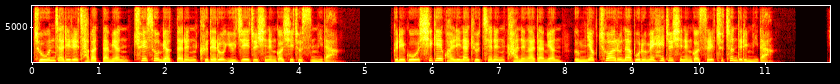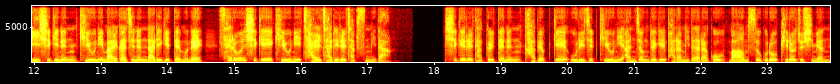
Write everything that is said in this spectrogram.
좋은 자리를 잡았다면 최소 몇 달은 그대로 유지해 주시는 것이 좋습니다. 그리고 시계 관리나 교체는 가능하다면 음력 초하루나 보름에 해주시는 것을 추천드립니다. 이 시기는 기운이 맑아지는 날이기 때문에 새로운 시계의 기운이 잘 자리를 잡습니다. 시계를 닦을 때는 가볍게 우리 집 기운이 안정되길 바랍니다라고 마음속으로 빌어주시면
